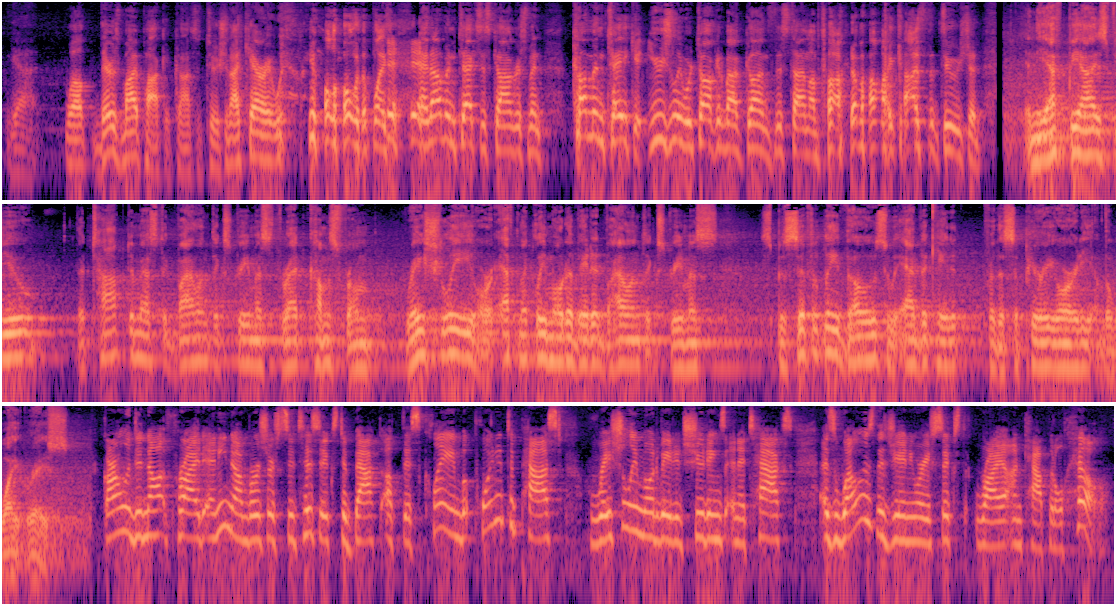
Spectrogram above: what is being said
Yeah. Well, there's my pocket constitution. I carry it with me all over the place. and I'm in Texas, Congressman. Come and take it. Usually we're talking about guns. This time I'm talking about my constitution. In the FBI's view, the top domestic violent extremist threat comes from racially or ethnically motivated violent extremists, specifically those who advocated for the superiority of the white race. Garland did not provide any numbers or statistics to back up this claim, but pointed to past racially motivated shootings and attacks, as well as the January 6th riot on Capitol Hill.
